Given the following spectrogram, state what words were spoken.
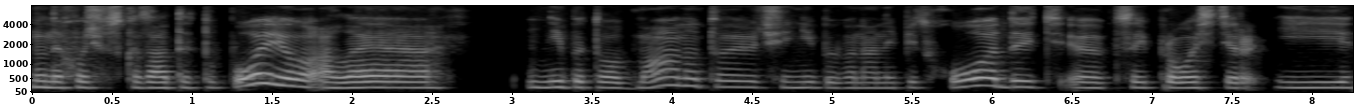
ну не хочу сказати тупою, але нібито обманутою, чи ніби вона не підходить е, в цей простір. І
